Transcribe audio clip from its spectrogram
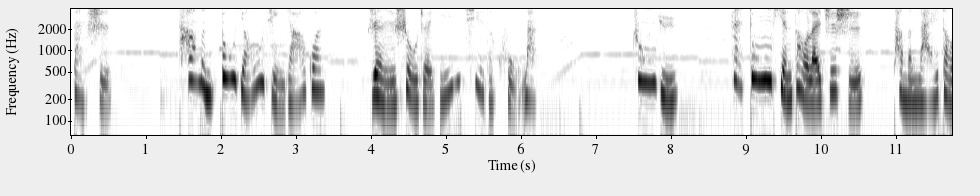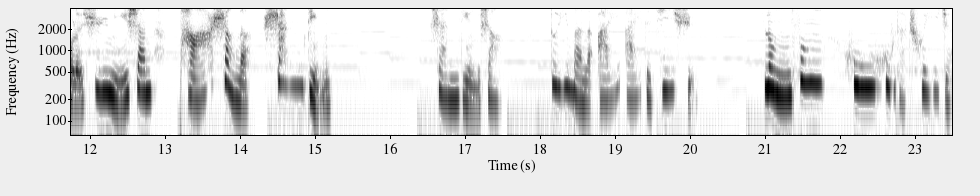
但是，他们都咬紧牙关，忍受着一切的苦难。终于，在冬天到来之时，他们来到了须弥山，爬上了山顶。山顶上堆满了皑皑的积雪。冷风呼呼地吹着，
